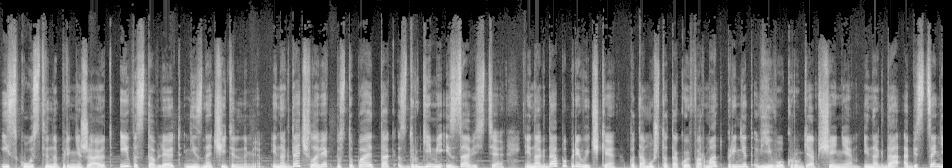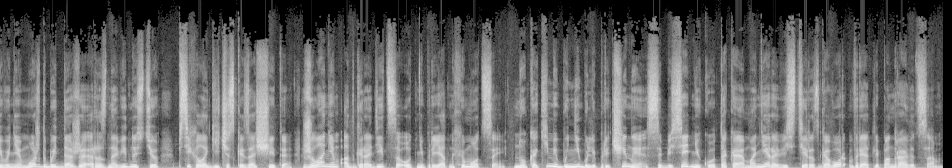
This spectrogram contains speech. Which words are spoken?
искусственно принижают и выставляют незначительными. Иногда человек поступает так с другими из зависти, иногда по привычке, потому что такой формат принят в его круге общения. Иногда обесценивание может быть даже разновидностью психологической защиты защиты, желанием отгородиться от неприятных эмоций. Но какими бы ни были причины, собеседнику такая манера вести разговор вряд ли понравится.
